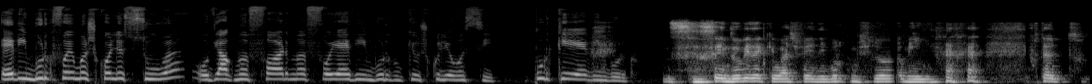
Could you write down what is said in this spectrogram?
Edimburgo foi uma escolha sua ou de alguma forma foi Edimburgo que o escolheu a si? Porquê Edimburgo? Sem dúvida que eu acho que foi Edimburgo que me escolheu a mim. Portanto,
